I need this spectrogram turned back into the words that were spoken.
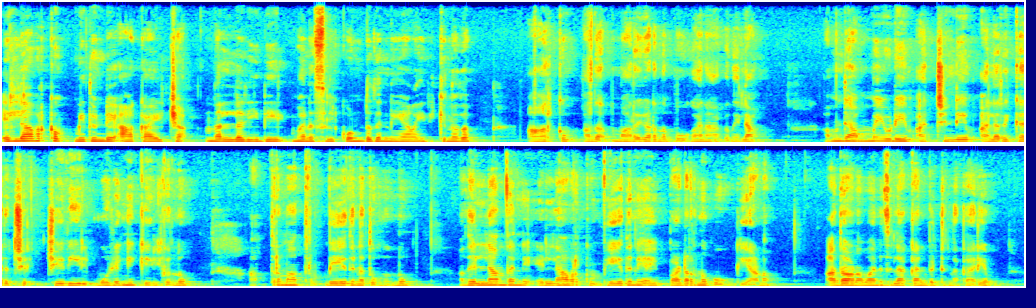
എല്ലാവർക്കും മിഥുന്റെ ആ കാഴ്ച നല്ല രീതിയിൽ മനസ്സിൽ കൊണ്ടു തന്നെയാണ് ഇരിക്കുന്നത്. ആർക്കും അത് മറികടന്ന് പോകാനാകുന്നില്ല. അവന്റെ അമ്മയുടെയും അച്ഛന്റെയും അലറിക്കരച്ചിൽ ചെവിയിൽ മുഴങ്ങിക്കേൽക്കുന്നു അത്രമാത്രം വേദന തോന്നുന്നു. അതെല്ലാം തന്നെ എല്ലാവർക്കും വേദനയായി പടർന്നു പോവുകയാണ്. അതാണ് മനസ്സിലാക്കാൻ പറ്റുന്ന കാര്യം.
